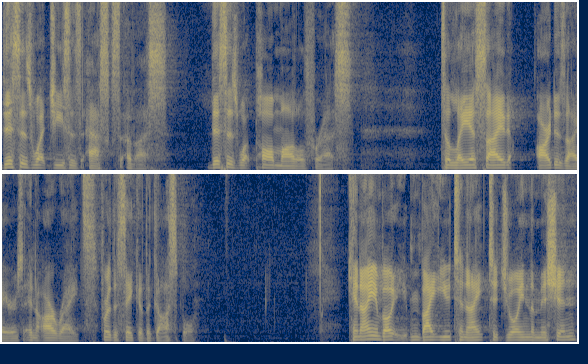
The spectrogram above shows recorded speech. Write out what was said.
This is what Jesus asks of us. This is what Paul modeled for us to lay aside our desires and our rights for the sake of the gospel. Can I invite you tonight to join the mission?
